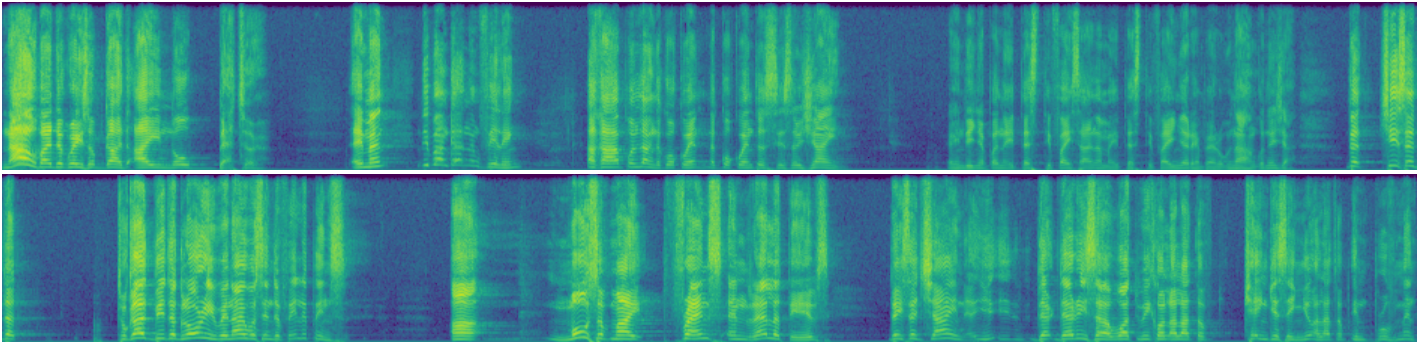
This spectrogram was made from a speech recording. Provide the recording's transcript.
Now, by the grace of God, I know better. Amen? Di ba ang ganang feeling? Akahapon lang, nagkukwento, nagkukwento si Sister Shine. Eh, hindi niya pa na-testify. Sana may testify niya rin, pero unahan ko na siya. That she said that, to God be the glory, when I was in the Philippines, uh, most of my friends and relatives, they said, Shine, there, there is a, what we call a lot of changes in you, a lot of improvement.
